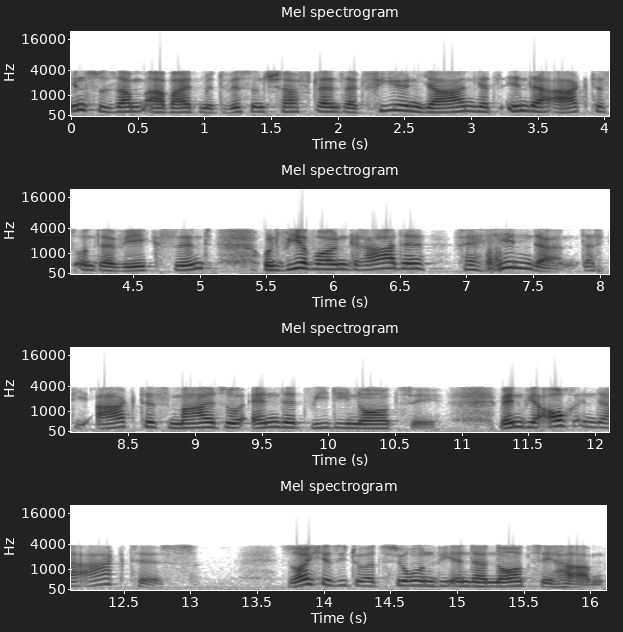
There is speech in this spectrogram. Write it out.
in Zusammenarbeit mit Wissenschaftlern seit vielen Jahren jetzt in der Arktis unterwegs sind und wir wollen gerade verhindern, dass die Arktis mal so endet wie die Nordsee. Wenn wir auch in der Arktis solche Situationen wie in der Nordsee haben,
